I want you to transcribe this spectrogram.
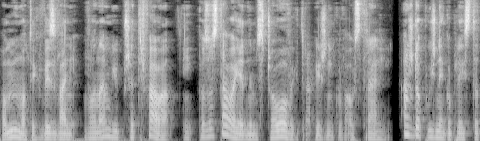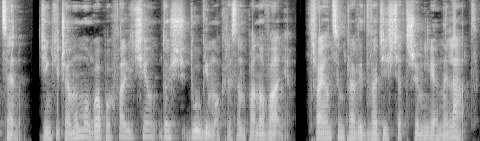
Pomimo tych wyzwań, Wonambi przetrwała i pozostała jednym z czołowych drapieżników Australii, aż do późnego Pleistocenu, dzięki czemu mogła pochwalić się dość długim okresem panowania, trwającym prawie 23 miliony lat,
